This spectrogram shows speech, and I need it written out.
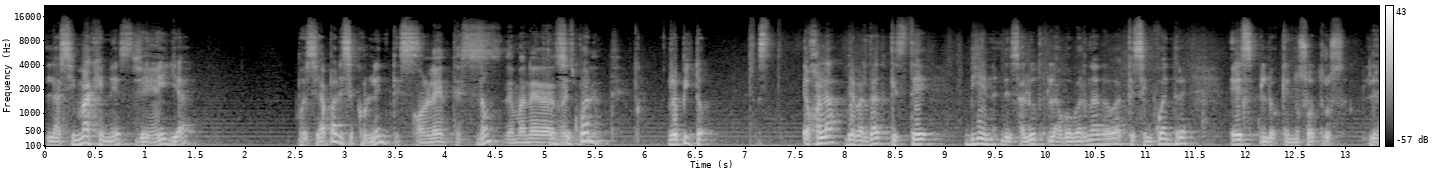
las imágenes de ella, pues ya aparece con lentes. Con lentes, ¿no? De manera Entonces, bueno, repito, ojalá de verdad que esté bien de salud la gobernadora, que se encuentre, es lo que nosotros le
